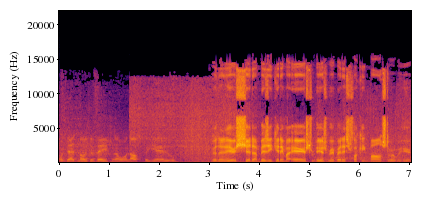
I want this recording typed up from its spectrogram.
Was that motivational enough for you? But then here's shit, I'm busy getting my ears, ears ripped by this fucking monster over here.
